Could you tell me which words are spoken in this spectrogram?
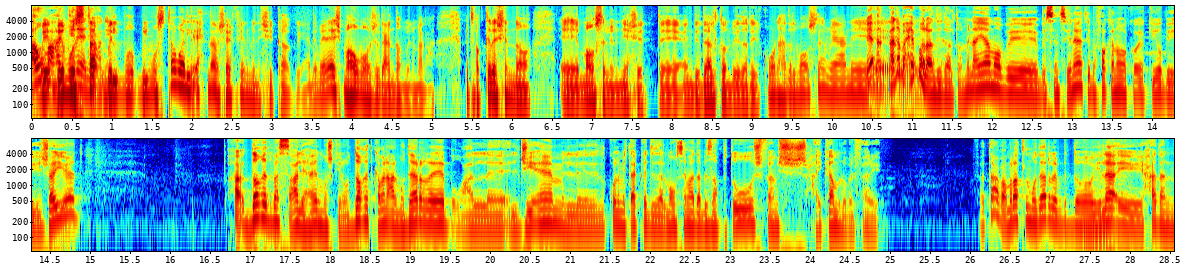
أو بمستوى يعني. بالم- بالمستوى اللي إحنا شايفين من شيكاغو. يعني من إيش ما هو موجود عندهم بالملعب. بتفكرش إنه آه، موسم منيح شت آه، أندي دالتون بيقدر يكون هذا الموسم؟ يعني أنا بحبه لاندي دالتون. من أيامه ب- بسنسيناتي بفكر إنه هو QB جيد. الضغط بس عالي هاي المشكلة. والضغط كمان على المدرب وعلى ال GM اللي الكل متأكد إذا الموسم هذا بزبطوش فمش حيكملوا بالفريق. فتعرف مرات المدرب بده يلاقي حدا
